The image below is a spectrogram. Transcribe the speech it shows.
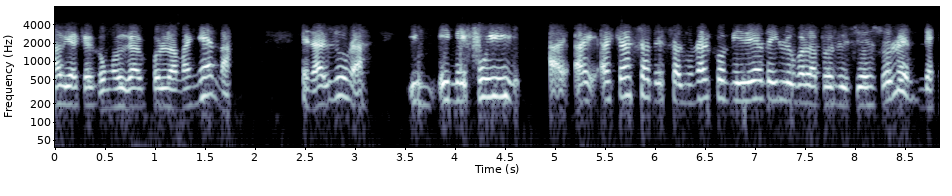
había que comulgar por la mañana, en las lunas. Y, y me fui a, a- a casa a desayunar con idea de ir luego a la procesión solemne.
